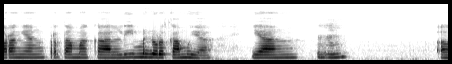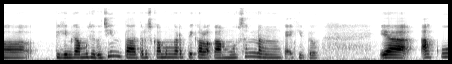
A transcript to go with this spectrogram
orang yang pertama kali menurut kamu ya yang Hmm. eh, bikin kamu jatuh cinta terus kamu ngerti kalau kamu seneng kayak gitu. Ya aku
